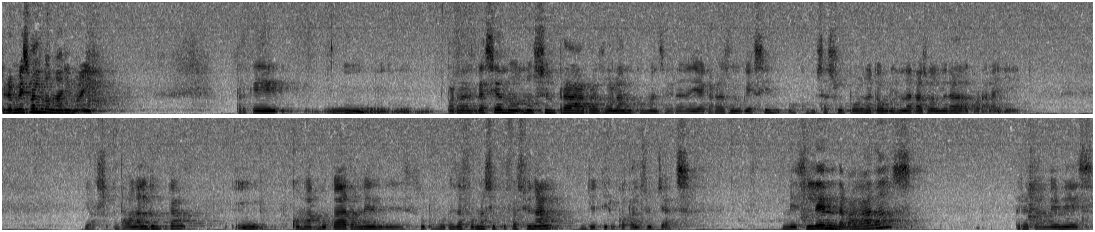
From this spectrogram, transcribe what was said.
però més val no anar-hi mai. Perquè, per desgràcia, no, no sempre resolen com ens agradaria que resolguessin o com se suposa que haurien de resoldre d'acord a la llei. Llavors, davant el dubte, mm, com a advocada també, suposo que és de formació professional, jo tiro cap als jutjats. Més lent de vegades, però també més,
